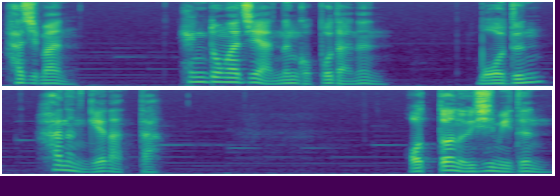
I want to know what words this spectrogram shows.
하지만 행동하지 않는 것보다는 뭐든 하는 게 낫다. 어떤 의심이든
